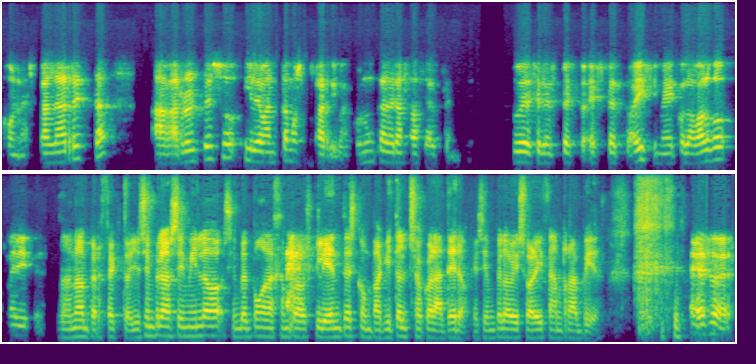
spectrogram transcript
Con la espalda recta, agarro el peso y levantamos para arriba, con un caderazo hacia el frente. Tú eres el experto, ahí, si me he colado algo, me dices. No, no, perfecto. Yo siempre lo asimilo, siempre pongo el ejemplo a los clientes con Paquito el chocolatero, que siempre lo visualizan rápido. Eso es.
